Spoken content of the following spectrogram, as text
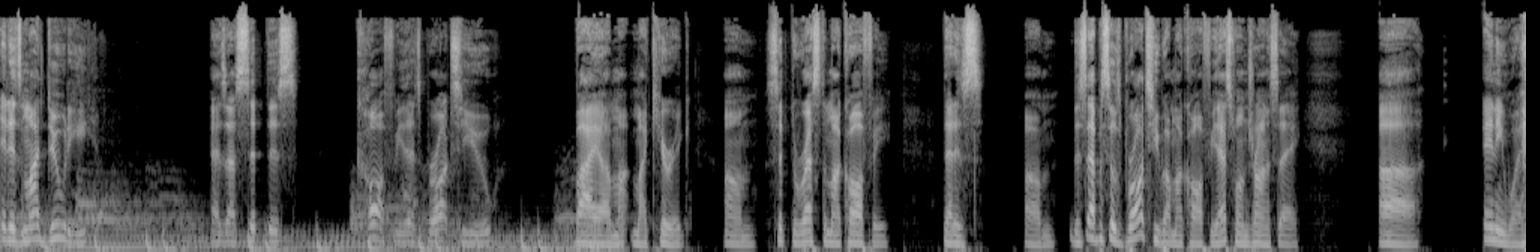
it is my duty as I sip this coffee that's brought to you by uh, my, my Keurig. Um, sip the rest of my coffee. That is, um, this episode's brought to you by my coffee. That's what I'm trying to say. Uh, anyway,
